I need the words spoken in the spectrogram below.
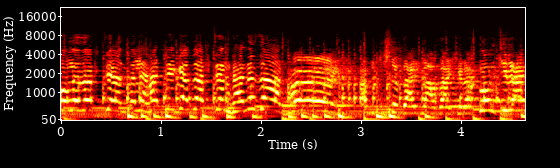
চলে যাচ্ছেন? তাহলে হাঁটিকে যাচ্ছেন? ধানে যান। আমি কিসে যাই না যাই সেটা তোর কি নাই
